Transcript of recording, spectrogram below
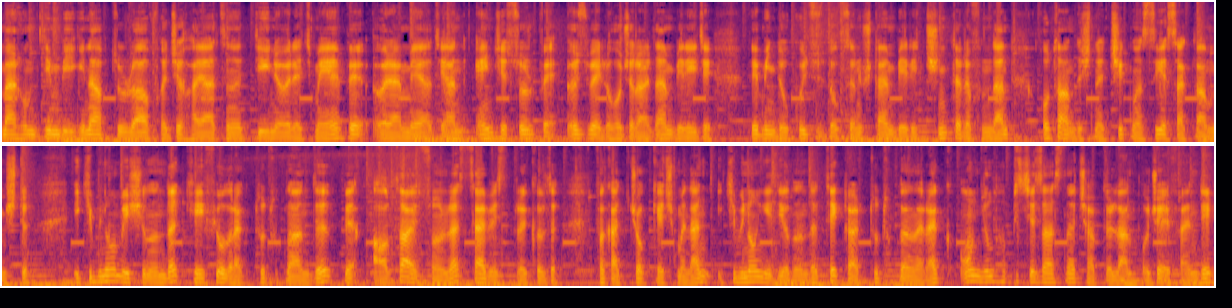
Merhum din bilgini Abdurrauf Hacı hayatını dini öğretmeye ve öğrenmeye adayan en cesur ve özverili hocalardan biriydi ve 1993'ten beri Çin tarafından Hotan dışına çıkması yasaklanmıştı. 2015 yılında keyfi olarak tutuklandı ve 6 ay sonra serbest bırakıldı. Fakat çok geçmeden 2017 yılında tekrar tutuklanarak 10 yıl hapis cezasına çarptırılan Hoca Efendi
